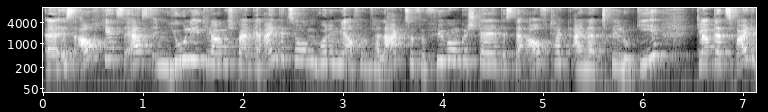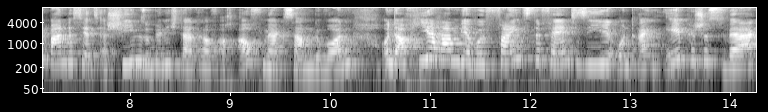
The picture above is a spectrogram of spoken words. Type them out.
Äh, ist auch jetzt erst im Juli, glaube ich, bei mir eingezogen, wurde mir auch vom Verlag zur Verfügung gestellt, ist der Auftakt einer Trilogie. Ich glaube, der zweite Band ist jetzt erschienen, so bin ich darauf auch aufmerksam geworden. Und auch hier haben wir wohl feinste Fantasy und ein episches Werk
